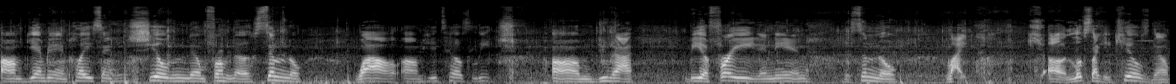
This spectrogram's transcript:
um, Gambit in place and shielding them from the Sentinel while um, he tells Leech um, do not be afraid. And then the Sentinel, like, uh, looks like it kills them.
